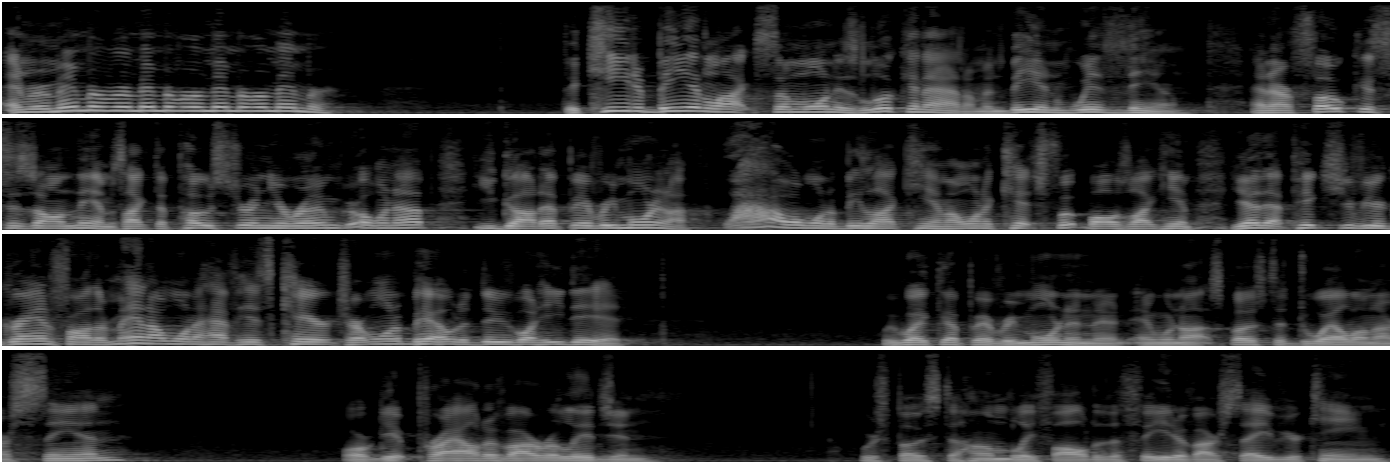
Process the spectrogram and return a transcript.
And remember, remember, remember, remember. The key to being like someone is looking at them and being with them. And our focus is on them. It's like the poster in your room growing up. You got up every morning, like, wow, I want to be like him. I want to catch footballs like him. Yeah, that picture of your grandfather. Man, I want to have his character. I want to be able to do what he did. We wake up every morning and, and we're not supposed to dwell on our sin or get proud of our religion. We're supposed to humbly fall to the feet of our Savior King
